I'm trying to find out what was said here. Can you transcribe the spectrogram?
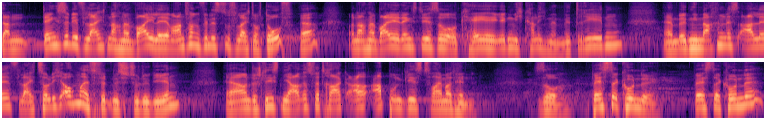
dann denkst du dir vielleicht nach einer Weile, am Anfang findest du es vielleicht noch doof, ja? und nach einer Weile denkst du dir so, okay, irgendwie kann ich mehr mitreden, ähm, irgendwie machen das alle, vielleicht soll ich auch mal ins Fitnessstudio gehen, ja, und du schließt einen Jahresvertrag ab und gehst zweimal hin. So, bester Kunde, bester Kunde.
